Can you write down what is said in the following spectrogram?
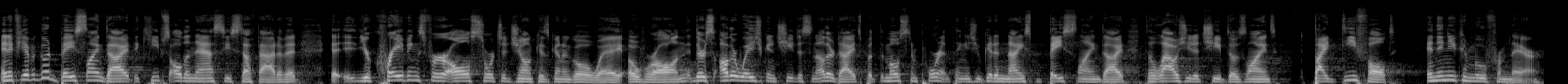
And if you have a good baseline diet that keeps all the nasty stuff out of it, your cravings for all sorts of junk is going to go away overall. And there's other ways you can achieve this in other diets, but the most important thing is you get a nice baseline diet that allows you to achieve those lines by default, and then you can move from there.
